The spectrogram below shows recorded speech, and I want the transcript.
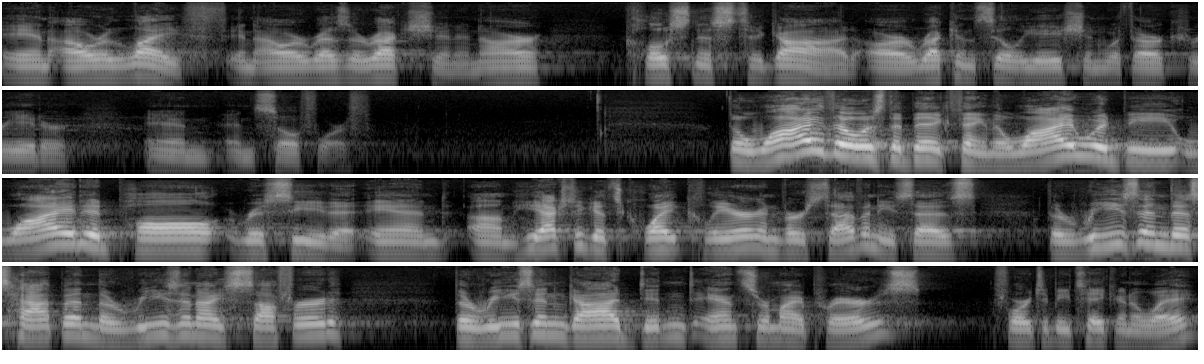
and our life and our resurrection and our closeness to God, our reconciliation with our Creator and, and so forth. The why, though, is the big thing. The why would be why did Paul receive it? And um, he actually gets quite clear in verse 7. He says, The reason this happened, the reason I suffered, the reason God didn't answer my prayers for it to be taken away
